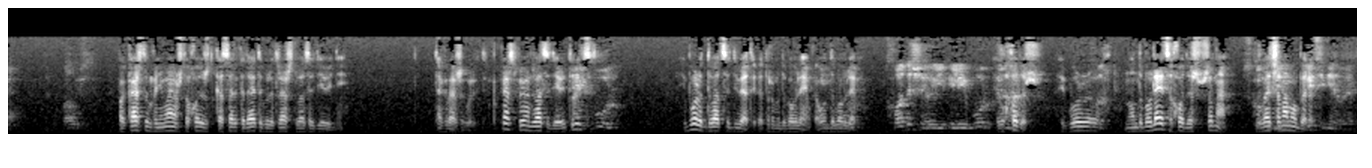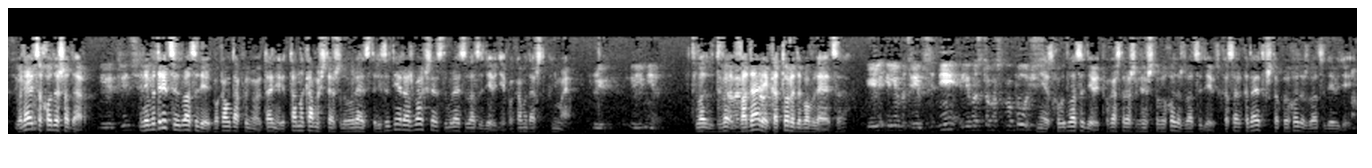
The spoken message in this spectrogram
получится. Пока что мы понимаем, что ходишь косарь, когда это говорит Раша 29 дней. Так Раша говорит. Пока что понимаем 29, 30. Бур. И это 29, который мы добавляем. Кого он добавляем? Ходыш или, бур? Шана? ходыш. И Бур, но он добавляется ходыш в шана. Называется шана Мубер. 30 дней добавляется. Ходыш Адар. Или 30? Либо 30, или 29, пока мы так понимаем. Таня, Танакама считает, что добавляется 30 дней, Рашбак считает, что добавляется 29 дней. Пока мы так что понимаем. Или, нет? В, в- в Адаре, который добавляется, Или, либо 30 дней, либо столько, сколько получится. нет, сколько 29. Пока что Раша пишет, что выходишь 29. Косарь когда это, что выходишь 29 дней. А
